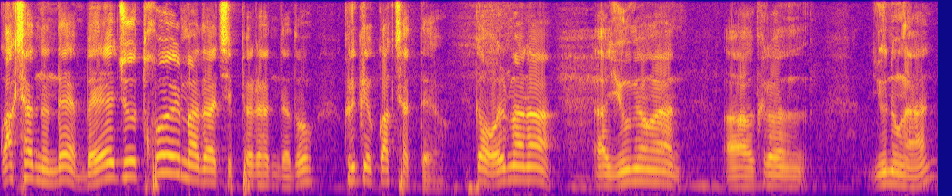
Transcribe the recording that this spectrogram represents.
꽉 찼는데 매주 토요일마다 집회를 한데도 그렇게 꽉 찼대요. 그러니까 얼마나 아, 유명한 아, 그런 유능한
